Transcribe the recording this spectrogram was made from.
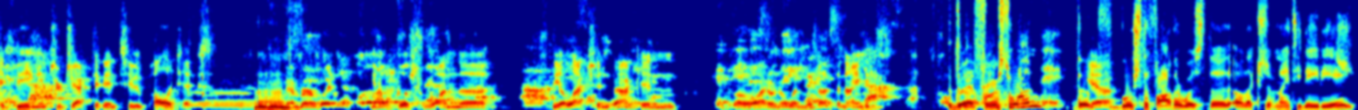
it being interjected into politics. Mhm. Remember when you know Bush won the the election back in oh I don't know when was that the nineties? the first one the Yeah. bush the father was the election of 1988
